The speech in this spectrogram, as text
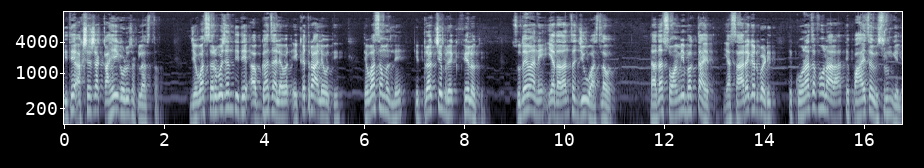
तिथे अक्षरशः काही घडू शकलं असतं. जेव्हा सर्वजण तिथे अपघात झाल्यावर एकत्र आले होते तेव्हा समजले की ट्रकचे ब्रेक फेल होते. सुदैवाने या दादांचा जीव वाचला होता. दादा स्वामी भक्त आहेत. या साऱ्या गडबडीत ते कोणाचा फोन आला ते पाहायचं विसरून गेले.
